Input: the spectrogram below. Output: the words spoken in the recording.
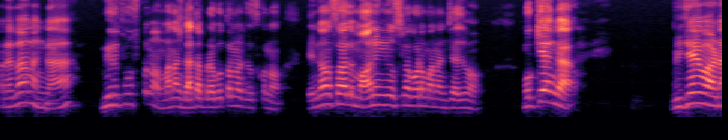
ప్రధానంగా మీరు చూసుకున్నాం మనం గత ప్రభుత్వంలో చూసుకున్నాం ఎన్నోసార్లు మార్నింగ్ న్యూస్లో కూడా మనం చదివాం. ముఖ్యంగా విజయవాడ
